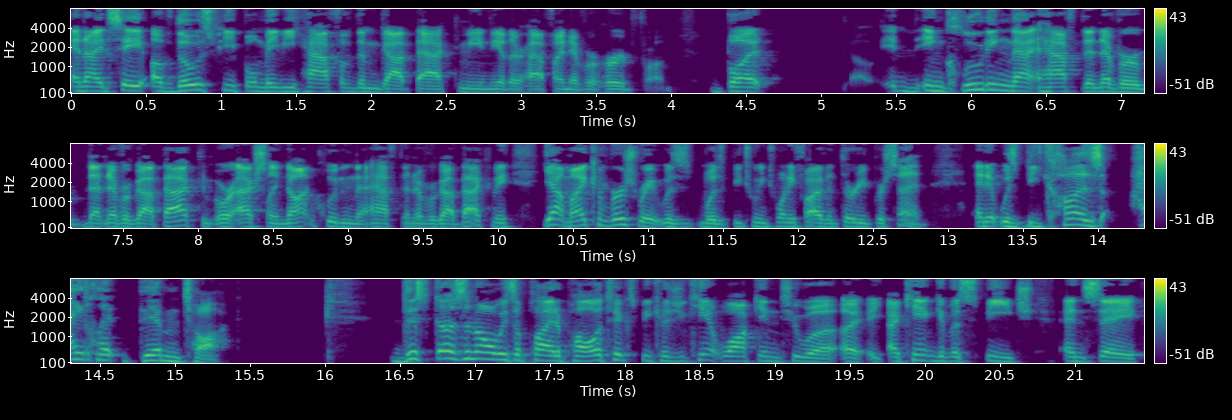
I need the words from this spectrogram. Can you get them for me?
And I'd say of those people, maybe half of them got back to me and the other half I never heard from. But including that half that never that never got back to me, or actually not including that half that never got back to me, yeah, my conversion rate was was between 25 and 30 percent, and it was because I let them talk. This doesn't always apply to politics because you can't walk into a, a I can't give a speech and say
